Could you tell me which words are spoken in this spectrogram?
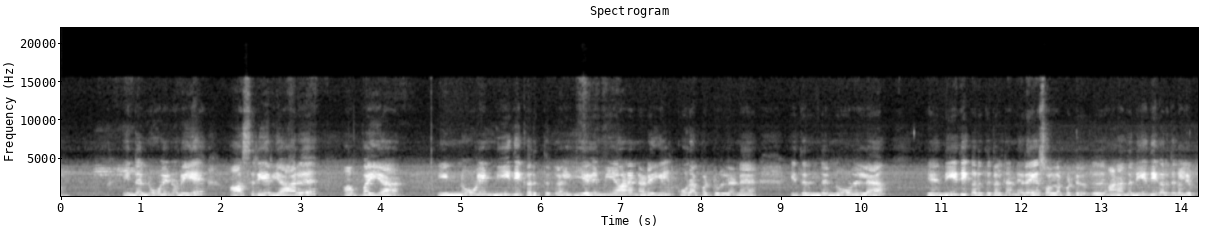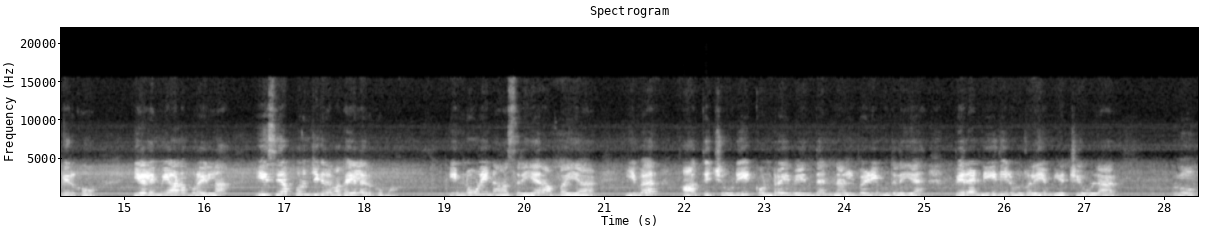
இந்த நூலினுடைய ஆசிரியர் யாரு? ஔவையார். இந்நூலின் நீதி கருத்துக்கள் எளிமையான நடையில் கூறப்பட்டுள்ளன. இது இந்த நூலில் நீதி கருத்துக்கள் தான் நிறைய சொல்லப்பட்டிருக்கு. ஆனால் அந்த நீதி கருத்துக்கள் எப்படி இருக்கும்? எளிமையான முறையெல்லாம் ஈஸியாக புரிஞ்சுக்கிற வகையில் இருக்குமா? இந்நூலின் ஆசிரியர் ஔவையார். இவர் ஆத்திச்சூடி கொன்றை வேந்தன் நல்வழி முதலிய பிற நீதி நூல்களையும் இயற்றியுள்ளார். அனு.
